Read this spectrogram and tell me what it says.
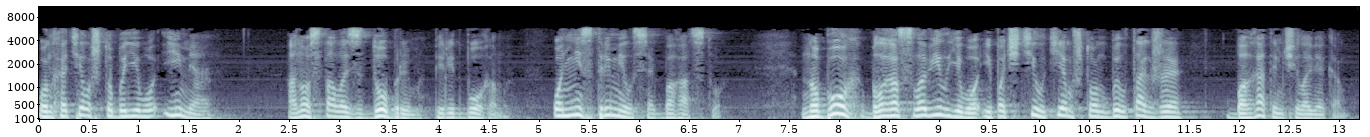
он хотел, чтобы его имя, оно осталось добрым перед Богом. Он не стремился к богатству. Но Бог благословил его и почтил тем, что он был также богатым человеком –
